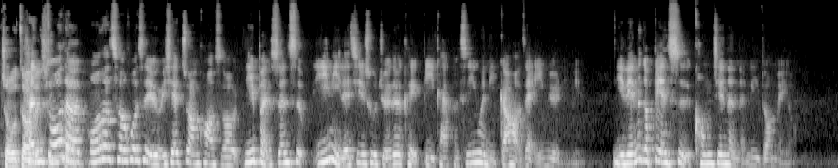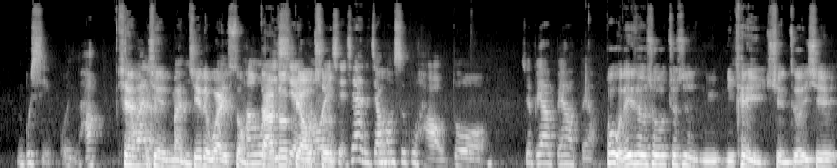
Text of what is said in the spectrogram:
周遭很多的摩托车或是有一些状况的时候，你本身是以你的技术绝对可以避开，可是因为你刚好在音乐里面，你连那个辨识空间的能力都没有，你不行。我好，现在而且满街的外送，很大家都，飙车很危。险。现在的交通事故好多哦，所以不要不要不要。不过我的意思就是说，就是你你可以选择一些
